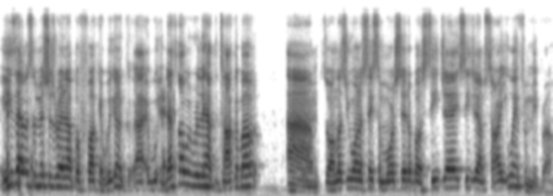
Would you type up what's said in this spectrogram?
he's having some issues right now, but fuck it. We're gonna. Uh, we, that's all we really have to talk about. Um, so unless you want to say some more shit about CJ, CJ, I'm sorry, you ain't for me, bro.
